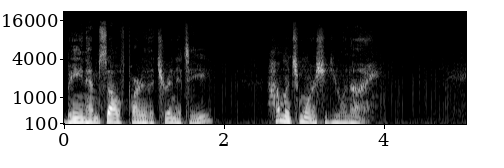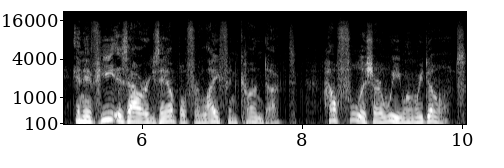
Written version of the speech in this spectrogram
being himself part of the Trinity, how much more should you and I? And if he is our example for life and conduct, how foolish are we when we don't?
